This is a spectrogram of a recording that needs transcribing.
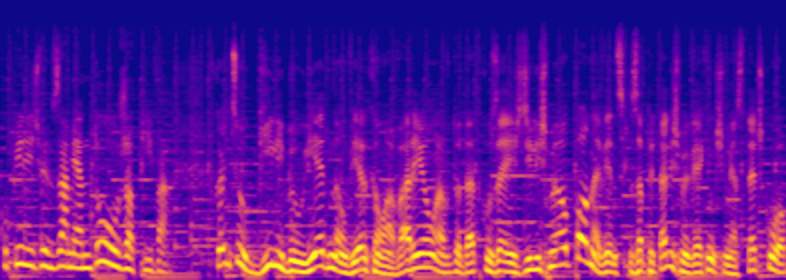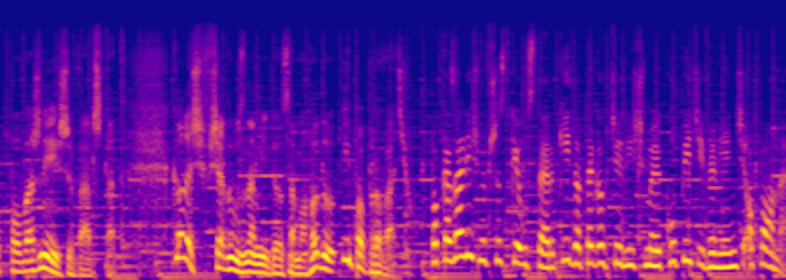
Kupiliśmy w zamian dużo piwa. W końcu Gili był jedną wielką awarią, a w dodatku zajeździliśmy oponę, więc zapytaliśmy w jakimś miasteczku o poważniejszy warsztat. Koleś wsiadł z nami do samochodu i poprowadził. Pokazaliśmy wszystkie usterki, do tego chcieliśmy kupić i wymienić oponę.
